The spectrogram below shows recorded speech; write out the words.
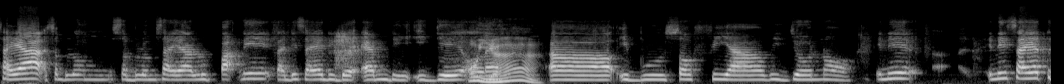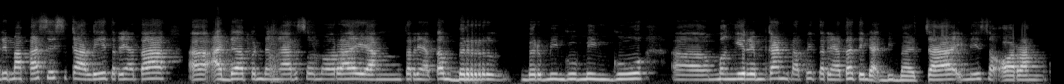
saya sebelum sebelum saya lupa nih tadi saya di DM di IG oh, oleh yeah. uh, Ibu Sofia Wijono. Ini ini saya terima kasih sekali. Ternyata uh, ada pendengar Sonora yang ternyata ber, berminggu-minggu uh, mengirimkan tapi ternyata tidak dibaca. Ini seorang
